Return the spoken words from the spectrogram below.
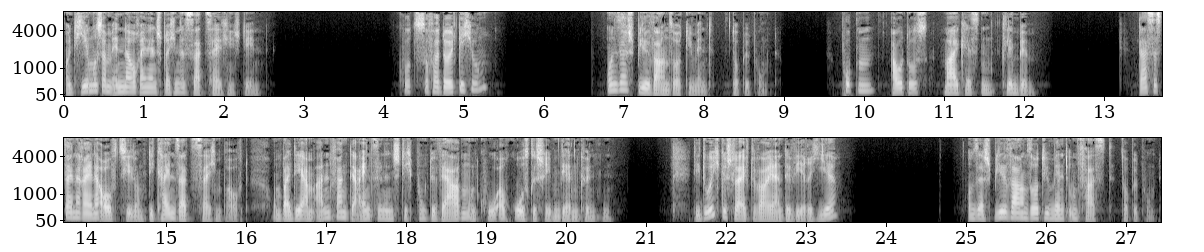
Und hier muss am Ende auch ein entsprechendes Satzzeichen stehen. Kurz zur Verdeutlichung. Unser Spielwarensortiment. Doppelpunkt. Puppen, Autos, Malkästen, Klimbim. Das ist eine reine Aufzählung, die kein Satzzeichen braucht und bei der am Anfang der einzelnen Stichpunkte Verben und Co. auch großgeschrieben werden könnten. Die durchgeschleifte Variante wäre hier unser Spielwarensortiment umfasst Doppelpunkt.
